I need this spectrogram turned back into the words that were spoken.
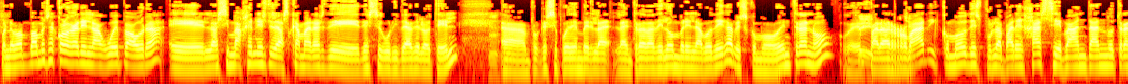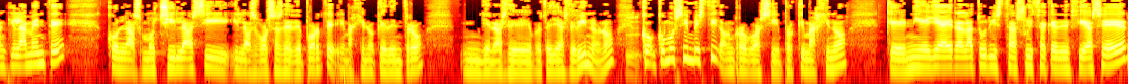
Bueno, va- vamos a colgar en la web ahora eh, las imágenes de las cámaras de, de seguridad del hotel, ah, porque se pueden ver la, la entrada del hombre en la bodega, ves cómo entra, ¿no? Eh, Sí, para robar y cómo después la pareja se va andando tranquilamente con las mochilas y, y las bolsas de deporte, imagino que dentro mm, llenas de botellas de vino, ¿no? Co- ¿Cómo se investiga un robo así? Porque imagino que ni ella era la turista suiza que decía ser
